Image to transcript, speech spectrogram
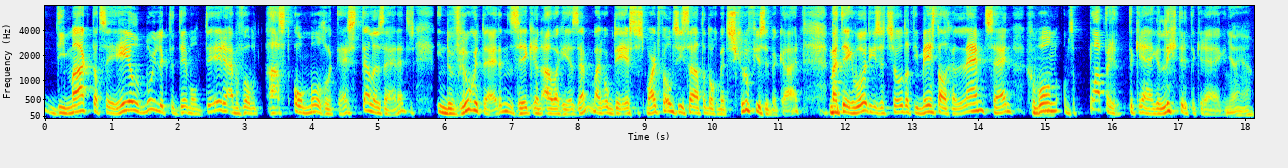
die maakt dat ze heel moeilijk te demonteren en bijvoorbeeld haast onmogelijk te herstellen zijn. Dus in de vroege tijden, zeker een oude gsm, maar ook de eerste smartphones, die zaten nog met schroefjes in elkaar. Maar tegenwoordig is het zo dat die meestal gelijmd zijn, gewoon om ze platter te krijgen, lichter te krijgen. Ja, ja.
